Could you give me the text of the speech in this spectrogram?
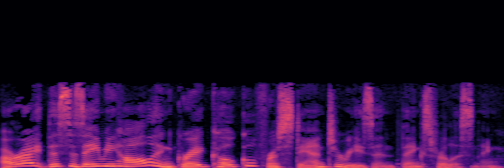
All right, this is Amy Hall and Greg Koukl for Stand to Reason. Thanks for listening.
